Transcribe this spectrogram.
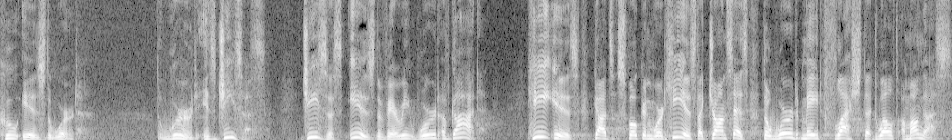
who is the Word? The Word is Jesus. Jesus is the very Word of God. He is God's spoken word. He is, like John says, the word made flesh that dwelt among us.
